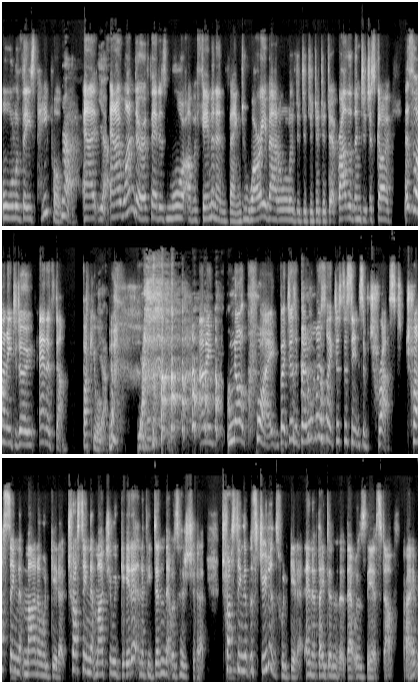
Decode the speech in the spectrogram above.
all of these people. Yeah. And I yeah. and I wonder if that is more of a feminine thing to worry about all of it rather than to just go, this is what I need to do, and it's done. Fuck you all. Yeah. yeah. I mean, not quite, but just but almost like just a sense of trust, trusting that Mana would get it, trusting that Matiu would get it, and if he didn't, that was his shit. Trusting that the students would get it, and if they didn't, that that was their stuff, right?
